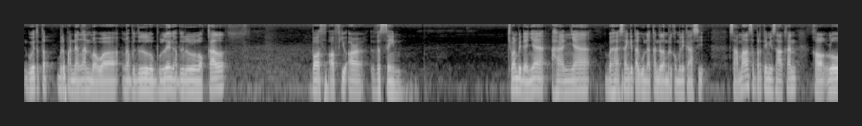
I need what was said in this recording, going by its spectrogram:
gue tetap berpandangan bahwa nggak peduli lo bule nggak peduli lo lokal both of you are the same. Cuman bedanya hanya bahasa yang kita gunakan dalam berkomunikasi. Sama seperti misalkan kalau lo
